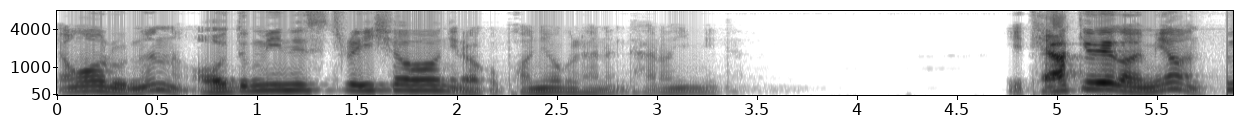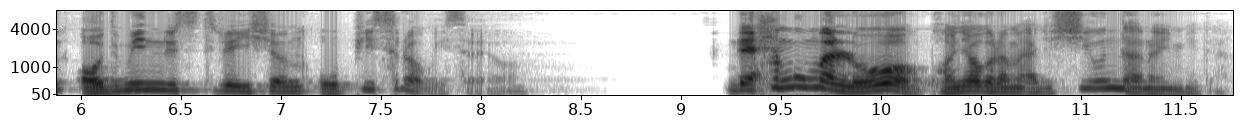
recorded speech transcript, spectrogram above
영어로는 administration이라고 번역을 하는 단어입니다. 대학교에 가면 administration office라고 있어요. 근데 한국말로 번역을 하면 아주 쉬운 단어입니다.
